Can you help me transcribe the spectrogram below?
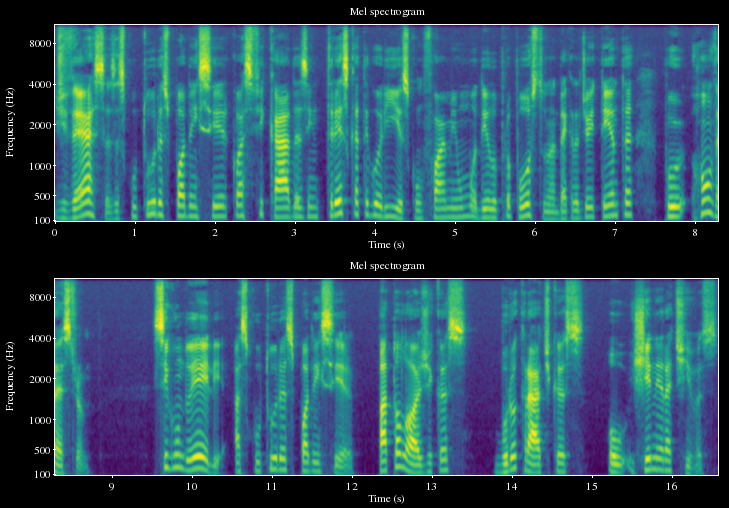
diversas, as culturas podem ser classificadas em três categorias, conforme um modelo proposto na década de 80 por Ron. Segundo ele, as culturas podem ser patológicas, burocráticas ou generativas.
